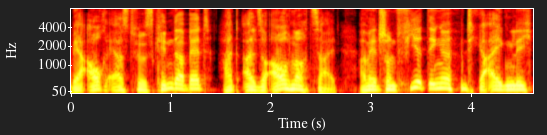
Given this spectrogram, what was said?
wäre auch erst fürs Kinderbett, hat also auch noch Zeit. Haben wir jetzt schon vier Dinge, die eigentlich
